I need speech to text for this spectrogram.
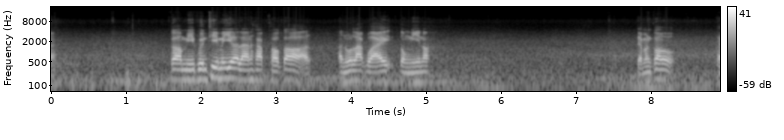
นะก็มีพื้นที่ไม่เยอะแล้วนะครับเขาก็อนุรักษ์ไว้ตรงนี้เนาะ แต่มันก็ข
